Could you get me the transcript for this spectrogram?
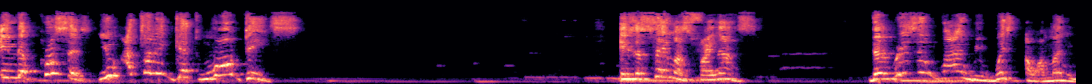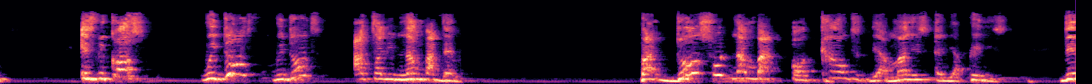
In the process, you actually get more days. It's the same as finance. The reason why we waste our money is because we don't we don't actually number them. But those who number or count their monies and their pennies, they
